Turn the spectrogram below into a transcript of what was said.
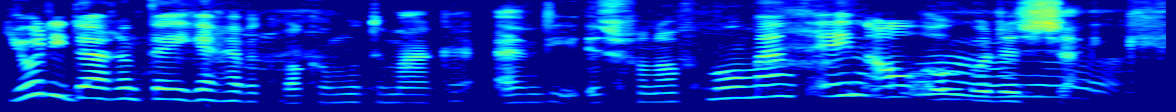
Jordi daarentegen heb ik wakker moeten maken en die is vanaf moment 1 al over de zeik.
